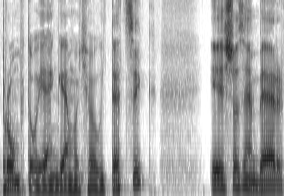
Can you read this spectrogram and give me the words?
promptolj engem, hogyha úgy tetszik, és az ember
